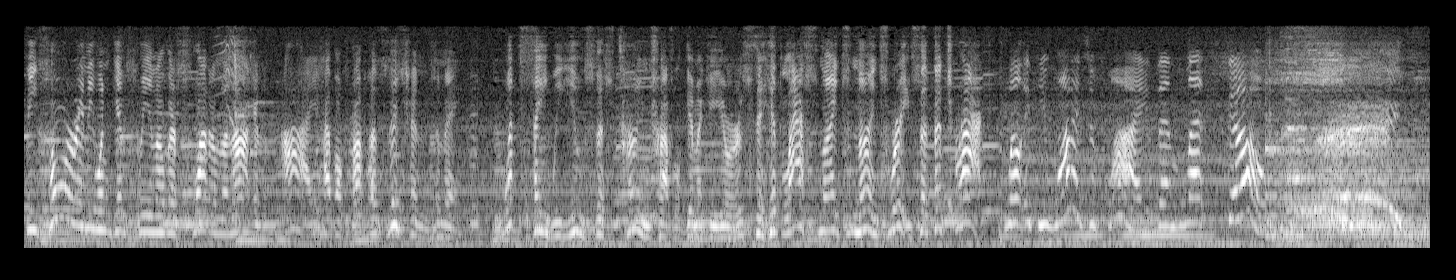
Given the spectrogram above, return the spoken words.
Before anyone gives me another swat on the noggin, I have a proposition to make. What say we use this time travel gimmick of yours to hit last night's ninth race at the track? Well, if you wanted to fly, then let's go.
